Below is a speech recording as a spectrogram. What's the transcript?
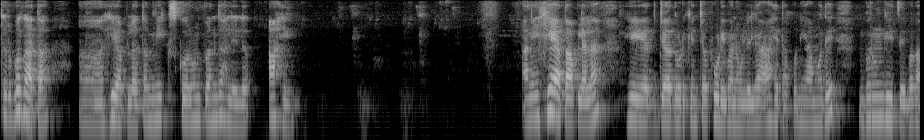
तर बघा आता हे आपलं आता मिक्स करून पण झालेलं आहे. आणि हे आता आपल्याला हे ज्या दोडक्यांच्या फोडी बनवलेल्या आहेत आपण यामध्ये भरून घ्यायचं आहे बघा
